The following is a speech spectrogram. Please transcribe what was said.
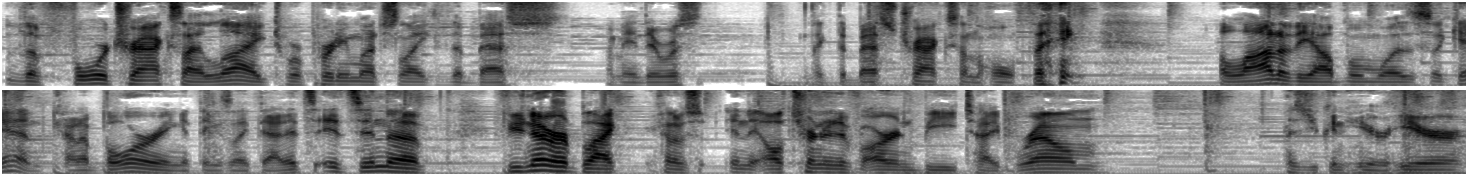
the four tracks I liked were pretty much like the best. I mean, there was like the best tracks on the whole thing. A lot of the album was again kind of boring and things like that. It's it's in the if you've never heard 6LACK, kind of in the alternative R and B type realm, as you can hear here.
